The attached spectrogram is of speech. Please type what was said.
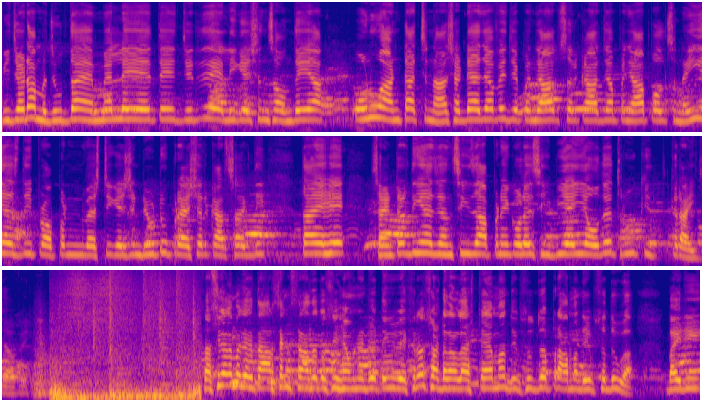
ਵੀ ਜਿਹੜਾ ਮੌਜੂਦਾ ਐਮਐਲਏ ਤੇ ਜਿਹਦੇ ਐਲੀਗੇਸ਼ਨਸ ਆਉਂਦੇ ਆ, ਉਹਨੂੰ ਅਨਟੱਚ ਨਾ ਛੱਡਿਆ ਜਾਵੇ। ਜੇ ਪੰਜਾਬ ਸਰਕਾਰ ਜਾਂ ਪੰਜਾਬ ਪੁਲਿਸ ਨਹੀਂ ਇਸ ਦੀ proper investigation due to pressure ਕਰ ਸਕਦੀ, ਤਾਂ ਇਹ ਸੈਂਟਰ ਦੀਆਂ ਏਜੰਸੀਜ਼ ਆਪਣੇ ਕੋਲੇ ਸੀਬੀਆਈ ਆ, ਉਹਦੇ ਥਰੂ ਕਰਾਈ ਜਾਵੇ। ਸਤਿ ਸ਼੍ਰੀ ਅਕਾਲ, ਮੈਂ ਜਗਤਾਰ ਸਿੰਘ ਸਰਾਂ ਤੇ ਤੁਸੀਂ ਹੈਮਨ ਇੰਡੀਆ ਟੀਵੀ ਵੇਖ ਰਹੇ ਹੋ। ਸਾਡੇ ਨਾਲ ਇਸ ਟਾਈਮ ਦੀਪ ਸਿੱਧੂ ਦੇ ਭਰਾ ਮਨਦੀਪ ਸਿੱਧੂ ਆ। ਬਾਈ ਜੀ,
